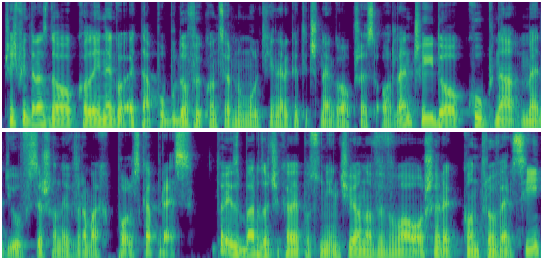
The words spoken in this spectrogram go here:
Przejdźmy teraz do kolejnego etapu budowy koncernu multienergetycznego przez Orlen, czyli do kupna mediów zrzeszonych w ramach Polska Press. To jest bardzo ciekawe posunięcie, ono wywołało szereg kontrowersji,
